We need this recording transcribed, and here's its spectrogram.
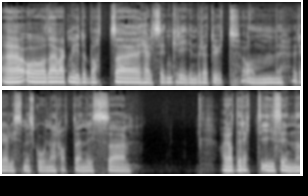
Eh, og det har vært mye debatt eh, helt siden krigen brøt ut, om realismeskolen har hatt en viss eh, Har hatt rett i sine,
